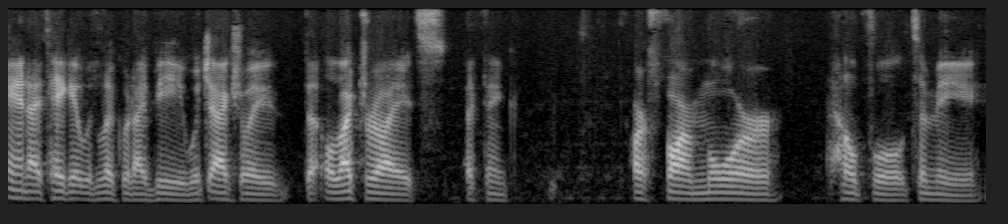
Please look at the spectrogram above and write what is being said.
and I take it with liquid IV, which actually the electrolytes I think are far more helpful to me, and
